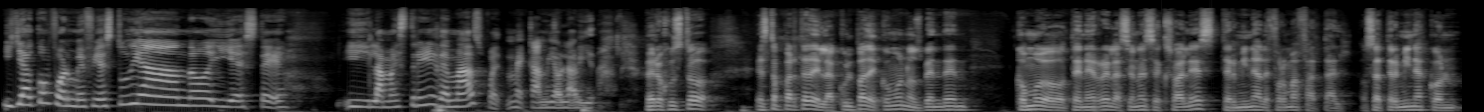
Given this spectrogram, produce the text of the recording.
y ya conforme fui estudiando y este y la maestría y demás, pues me cambió la vida. Pero justo esta parte de la culpa de cómo nos venden cómo tener relaciones sexuales termina de forma fatal, o sea, termina con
